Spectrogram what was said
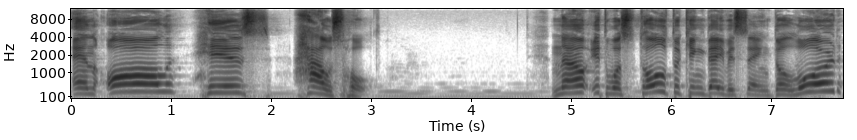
and all his household. Now it was told to King David saying, the Lord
